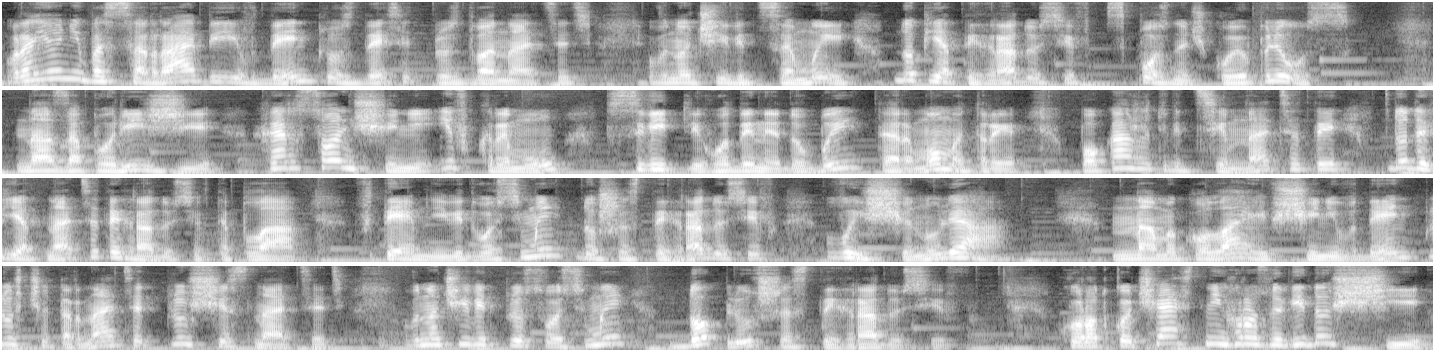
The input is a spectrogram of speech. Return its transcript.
В районі Бессарабії в день плюс 10 плюс 12, вночі від 7 до 5 градусів з позначкою плюс. На Запоріжжі, Херсонщині і в Криму в світлі години доби термометри покажуть від 17 до 19 градусів тепла, в темні від 8 до 6 градусів вище нуля. На Миколаївщині в день плюс 14, плюс 16, вночі від плюс 8 до плюс 6 градусів. Короткочасні грозові дощі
